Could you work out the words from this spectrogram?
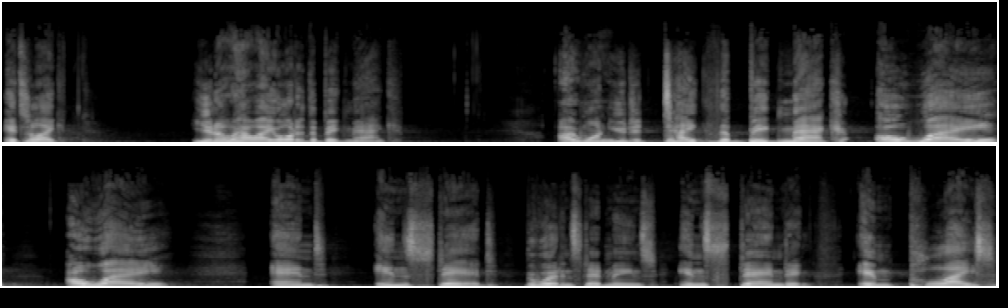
It's like you know how I ordered the Big Mac? I want you to take the Big Mac away, away, and instead, the word instead means in standing, in place,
